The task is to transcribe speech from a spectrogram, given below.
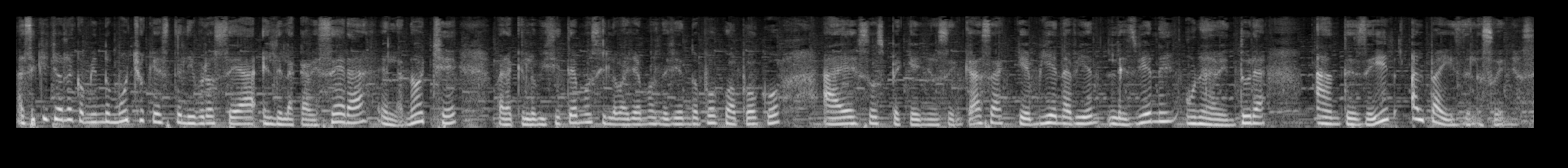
Así que yo recomiendo mucho que este libro sea el de la cabecera en la noche para que lo visitemos y lo vayamos leyendo poco a poco a esos pequeños en casa que bien a bien les viene una aventura antes de ir al país de los sueños.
